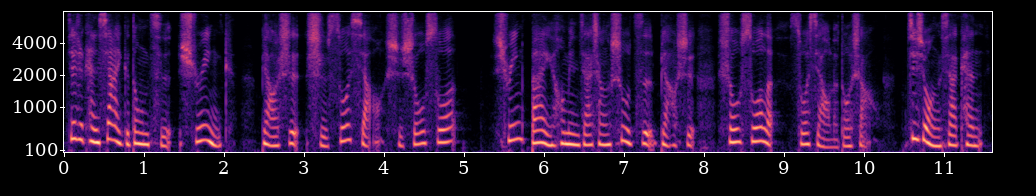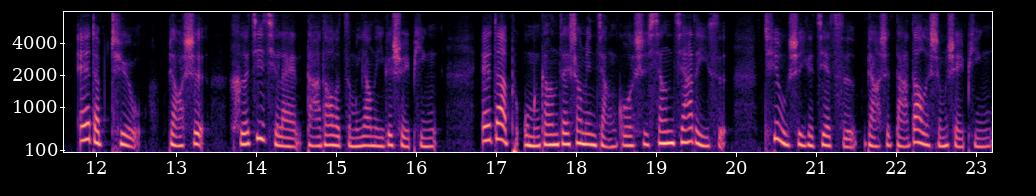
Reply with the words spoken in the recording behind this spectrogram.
接着看下一个动词 shrink，表示使缩小、使收缩。shrink by 后面加上数字，表示收缩了、缩小了多少。继续往下看 add up to，表示合计起来达到了怎么样的一个水平。add up 我们刚刚在上面讲过是相加的意思，to 是一个介词，表示达到了什么水平。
